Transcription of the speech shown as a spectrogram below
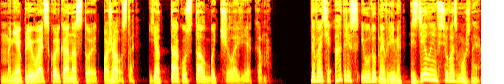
Мне плевать, сколько она стоит, пожалуйста. Я так устал быть человеком. Давайте адрес и удобное время. Сделаем все возможное.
